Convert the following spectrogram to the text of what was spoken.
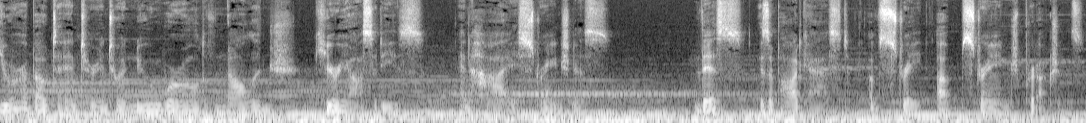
You're about to enter into a new world of knowledge, curiosities, and high strangeness. This is a podcast of Straight Up Strange Productions.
